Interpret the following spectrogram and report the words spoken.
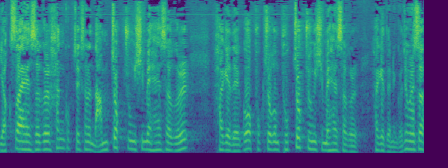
역사 해석을 한국 쪽에서는 남쪽 중심의 해석을 하게 되고 북쪽은 북쪽 중심의 해석을 하게 되는 거죠. 그래서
